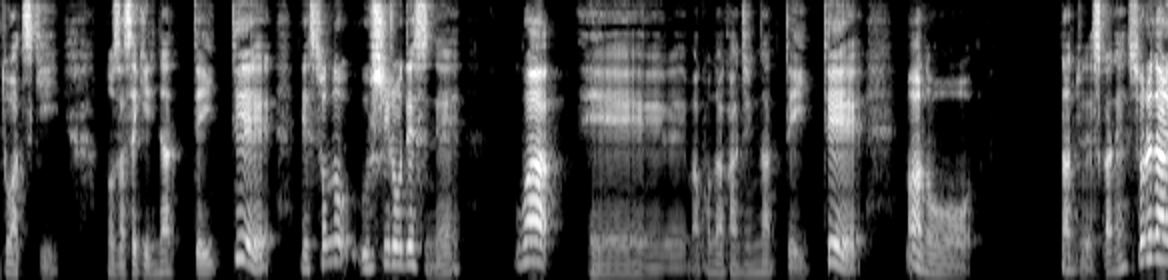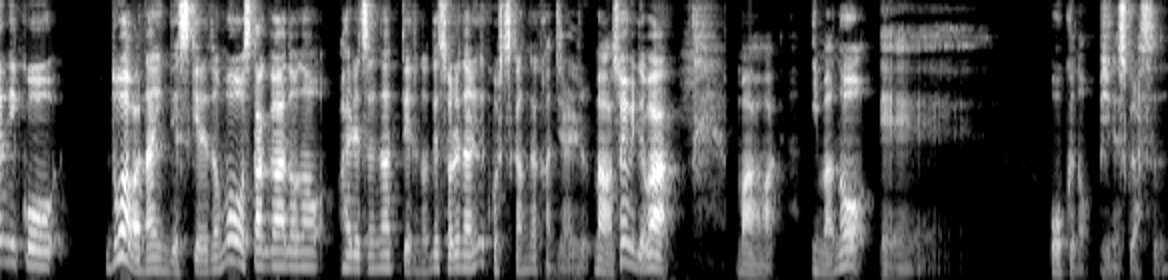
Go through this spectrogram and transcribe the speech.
ドア付きの座席になっていて、その後ろですね、は、えー、まあ、こんな感じになっていて、まあ、あの、なんていうんですかね、それなりにこう、ドアはないんですけれども、スタッガードの配列になっているので、それなりに個室感が感じられる。まあ、そういう意味では、まあ、今の、えー、多くのビジネスクラス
